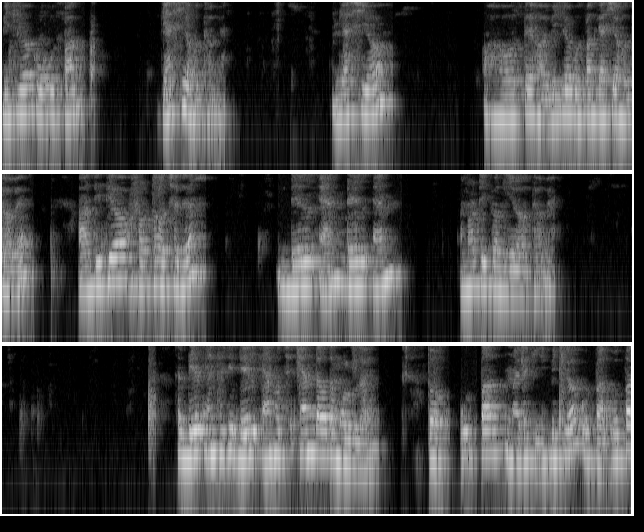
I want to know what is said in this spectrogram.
বিক্রিয়ক ও উৎপাদ গ্যাসীয় হতে হবে। গ্যাসীয় হতে হয়, বিক্রিয়ক উৎপাদ গ্যাসীয় হতে হবে। আর দ্বিতীয় শর্ত হচ্ছে যে del N del N not equal zero হতে হবে। ডেল এন থেকে ডেল এন হচ্ছে এন দ্বারা তো মোল বোঝায় তো উৎপাদ এটা কি? বিক্রিয়ক, উৎপাদ। উৎপাদ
